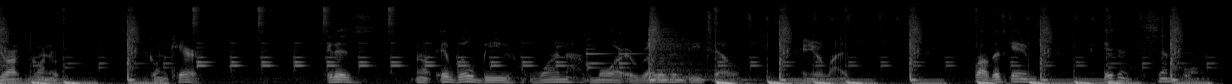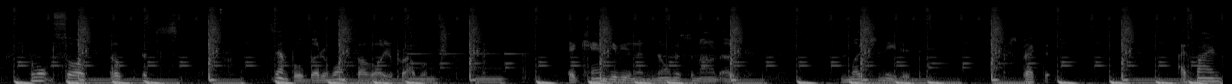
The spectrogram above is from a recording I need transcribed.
you aren't going to, going to care. It is, no, it will be one more irrelevant detail in your life. While this game isn't simple, it won't solve. Oh, it's simple, but it won't solve all your problems. It can give you an enormous amount of much needed perspective. I find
